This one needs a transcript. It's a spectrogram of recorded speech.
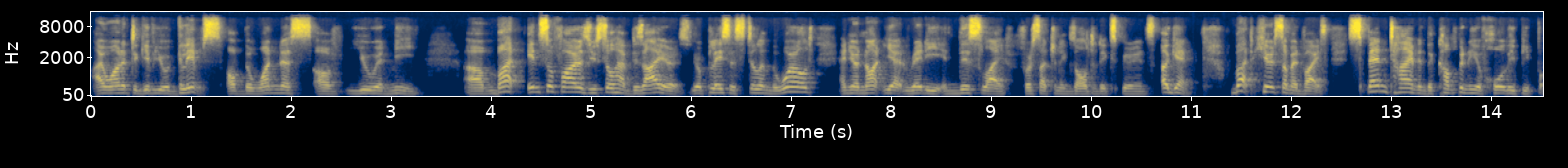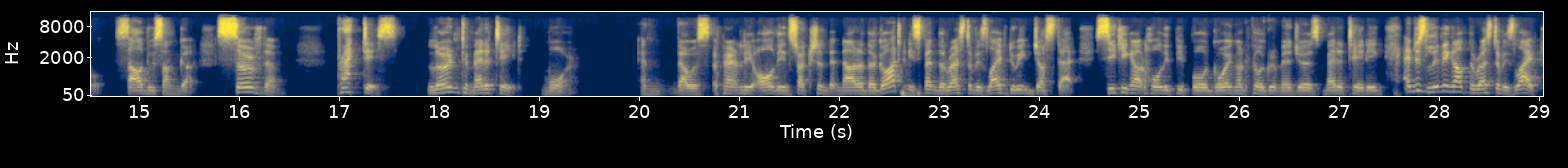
I wanted to give you a glimpse of the oneness of you and me. Um, but insofar as you still have desires, your place is still in the world and you're not yet ready in this life for such an exalted experience again. But here's some advice spend time in the company of holy people, sadhu sangha, serve them, practice, learn to meditate more. And that was apparently all the instruction that Narada got. And he spent the rest of his life doing just that, seeking out holy people, going on pilgrimages, meditating, and just living out the rest of his life.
